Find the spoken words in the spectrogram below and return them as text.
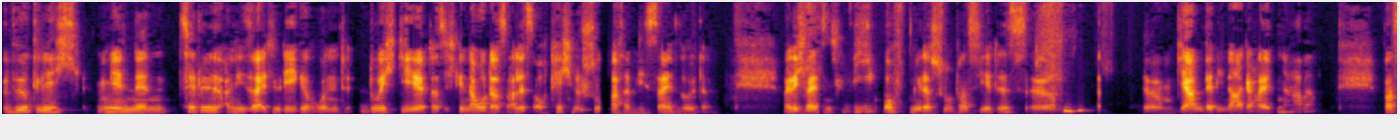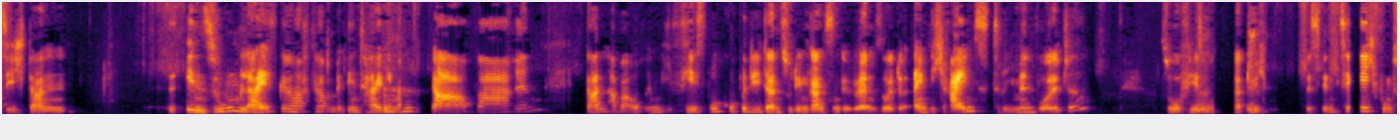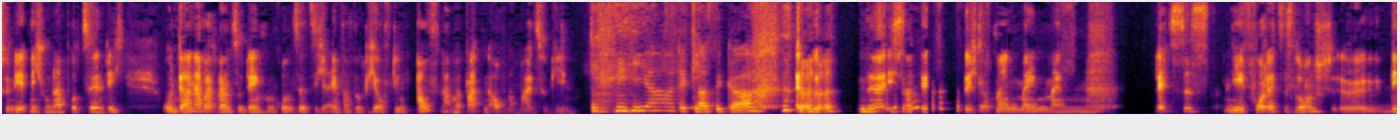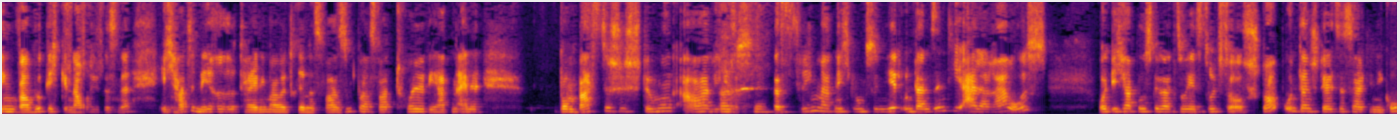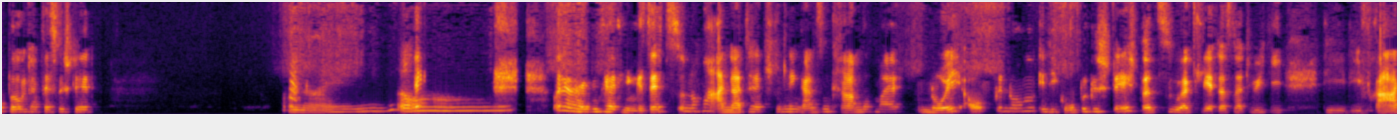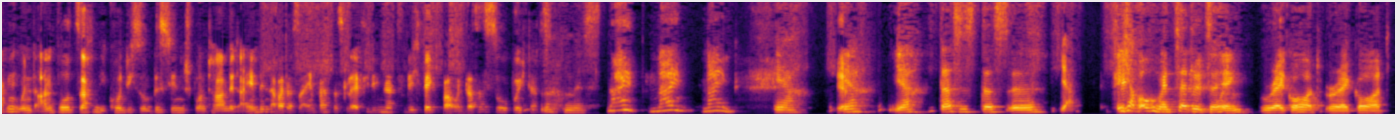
wirklich mir einen Zettel an die Seite lege und durchgehe, dass ich genau das alles auch technisch so mache, wie es sein sollte. Weil ich weiß nicht, wie oft mir das schon passiert ist, äh, dass ich, äh, ja ein Webinar gehalten habe, was ich dann in Zoom live gemacht habe mit den Teilnehmern, die da waren dann aber auch in die Facebook-Gruppe, die dann zu dem Ganzen gehören sollte, eigentlich reinstreamen wollte. So Facebook natürlich ein bisschen zickig, funktioniert nicht hundertprozentig. Und dann aber dran zu denken, grundsätzlich einfach wirklich auf den Aufnahmebutton auch nochmal zu gehen. Ja, der Klassiker. Also, ne, ich sag, ich glaube, mein, mein, mein letztes, nee, vorletztes Launch-Ding war wirklich genau dieses, ne? Ich hatte mehrere Teilnehmer mit drin. Es war super, es war toll. Wir hatten eine bombastische Stimmung, aber wie gesagt, das Stream hat nicht funktioniert und dann sind die alle raus. Und ich habe bloß gedacht, so jetzt drückst du auf Stopp und dann stellst du es halt in die Gruppe und habe festgestellt, oh nein. Oh. Und dann habe ich mich halt hingesetzt und nochmal anderthalb Stunden den ganzen Kram nochmal neu aufgenommen, in die Gruppe gestellt, dazu erklärt, dass natürlich die, die, die Fragen und Antwortsachen, die konnte ich so ein bisschen spontan mit einbinden, aber dass einfach das Live-Feeling natürlich weg war. Und das ist so, wo ich dachte, Ach, Mist. nein, nein, nein. Ja, ja, ja, ja das ist das, äh, ja. Ich habe auch meinen Zettel zu hängen. Rekord, Rekord.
